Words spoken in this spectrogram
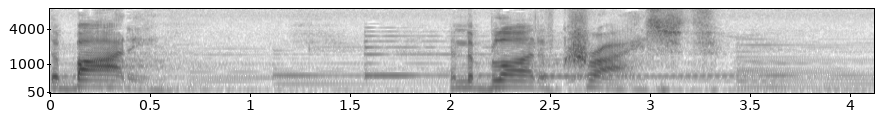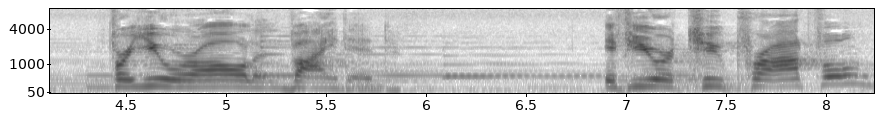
the body and the blood of Christ. For you are all invited. If you are too prideful,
